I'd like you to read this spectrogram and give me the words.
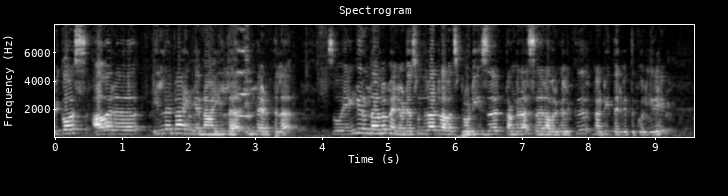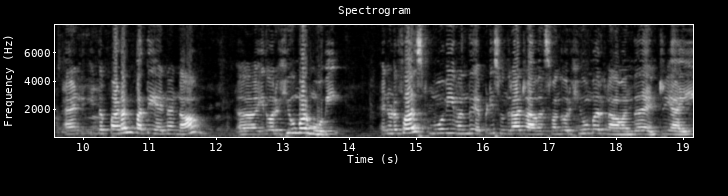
பிகாஸ் அவர் இல்லைன்னா இங்கே நான் இல்லை இந்த இடத்துல. ஸோ எங்கே இருந்தாலும் என்னுடைய Sundara travels producer Thangaraj sir அவர்களுக்கு நன்றி தெரிவித்துக் கொள்கிறேன். அண்ட் இந்த படம் பற்றி என்னன்னா இது ஒரு ஹியூமர் மூவி என்னோட ஃபர்ஸ்ட் மூவி வந்து எப்படி சுந்தரா டிராவல்ஸ் வந்து ஒரு ஹியூமர் நான் வந்து என்ட்ரி ஆகி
